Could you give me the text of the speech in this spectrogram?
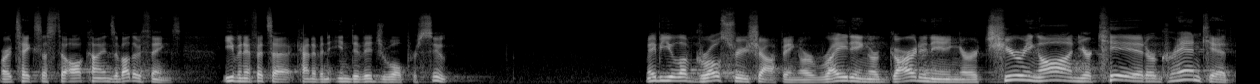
or it takes us to all kinds of other things, even if it's a kind of an individual pursuit. Maybe you love grocery shopping, or writing, or gardening, or cheering on your kid or grandkid.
